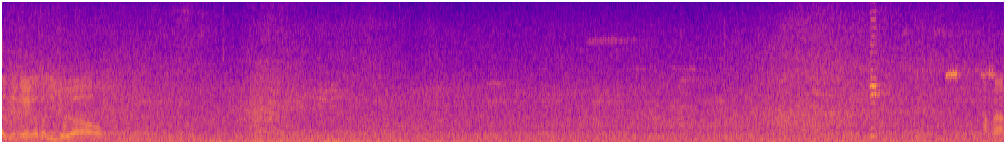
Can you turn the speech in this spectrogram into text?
chợ Thiên Nghe có gì vui không thẳng à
